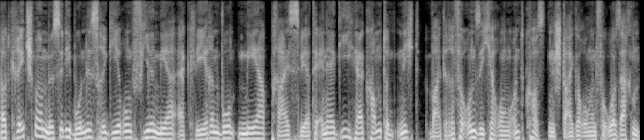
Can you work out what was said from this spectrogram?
Laut Kretschmer müsse die Bundesregierung viel mehr erklären, wo mehr preiswerte Energie herkommt und nicht weitere Verunsicherungen und Kostensteigerungen verursachen.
